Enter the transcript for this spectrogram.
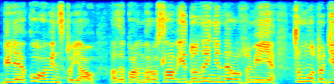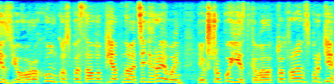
біля якого він стояв. Але пан Мирослав і донині не розуміє, чому тоді з його рахунку списало 15 гривень, якщо поїздка в електротранспорті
